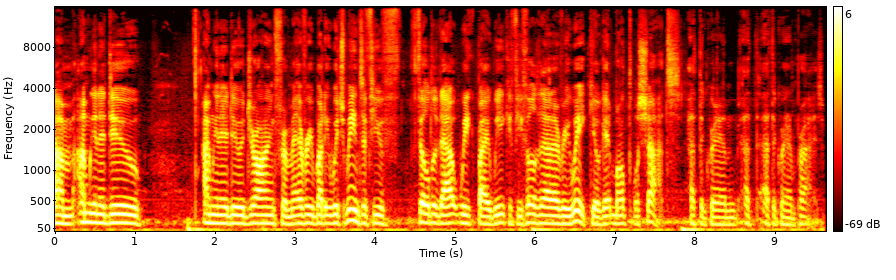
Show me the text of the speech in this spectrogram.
Um, I'm gonna do, I'm gonna do a drawing from everybody, which means if you've filled it out week by week, if you filled it out every week, you'll get multiple shots at the grand at, at the grand prize.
